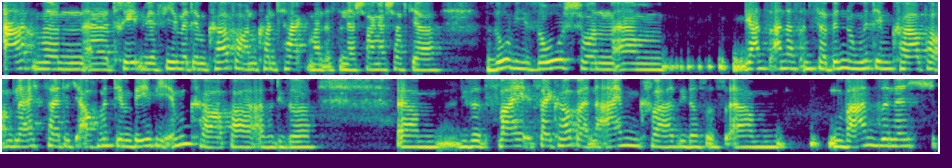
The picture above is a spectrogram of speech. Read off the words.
atmen, äh, treten wir viel mit dem Körper in Kontakt. Man ist in der Schwangerschaft ja sowieso schon ähm, ganz anders in Verbindung mit dem Körper und gleichzeitig auch mit dem Baby im Körper. Also diese ähm, diese zwei zwei Körper in einem quasi. Das ist ähm, ein wahnsinnig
